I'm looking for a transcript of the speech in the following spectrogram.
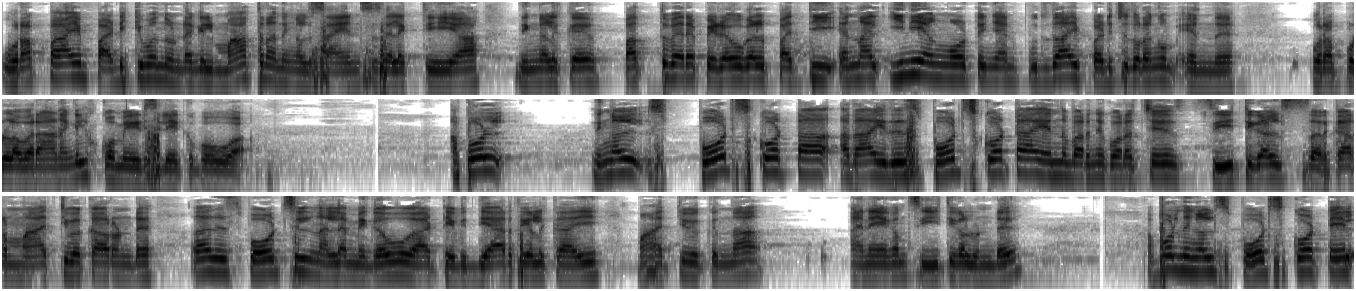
ഉറപ്പായും പഠിക്കുമെന്നുണ്ടെങ്കിൽ മാത്രം നിങ്ങൾ സയൻസ് സെലക്ട് ചെയ്യുക. നിങ്ങൾക്ക് പത്ത് വരെ പിഴവുകൾ പറ്റി എന്നാൽ ഇനി അങ്ങോട്ട് ഞാൻ പുതുതായി പഠിച്ചു തുടങ്ങും എന്ന് ഉറപ്പുള്ളവരാണെങ്കിൽ കൊമേഴ്സിലേക്ക് പോവുക. അപ്പോൾ നിങ്ങൾ സ്പോർട്സ് കോട്ട അതായത് സ്പോർട്സ് കോട്ട എന്ന് പറഞ്ഞ് കുറച്ച് സീറ്റുകൾ സർക്കാർ മാറ്റിവെക്കാറുണ്ട്. അതായത് സ്പോർട്സിൽ നല്ല മികവ് കാട്ടിയ വിദ്യാർത്ഥികൾക്കായി മാറ്റിവെക്കുന്ന അനേകം സീറ്റുകളുണ്ട് അപ്പോൾ നിങ്ങൾ സ്പോർട്സ് കോട്ടയിൽ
